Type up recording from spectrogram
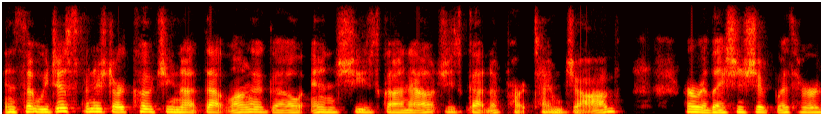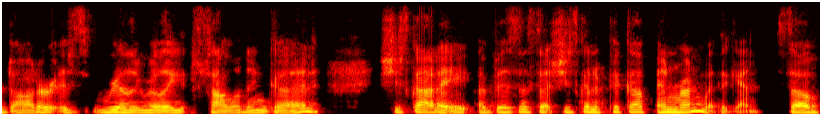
And so we just finished our coaching not that long ago and she's gone out. She's gotten a part-time job her relationship with her daughter is really, really solid and good. She's got a, a business that she's going to pick up and run with again. So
